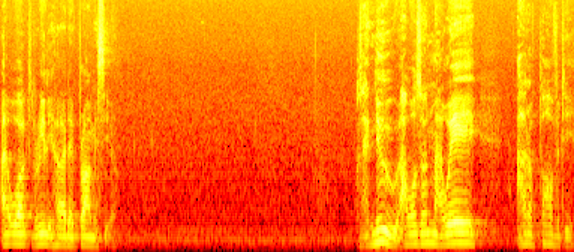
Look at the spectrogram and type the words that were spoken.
I worked really hard, I promise you. Because I knew I was on my way out of poverty.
